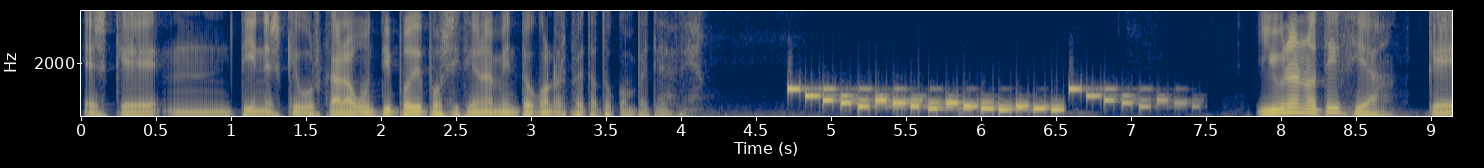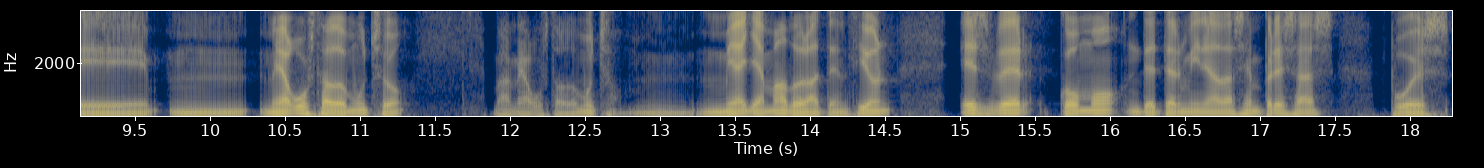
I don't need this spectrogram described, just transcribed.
es que mm, tienes que buscar algún tipo de posicionamiento con respecto a tu competencia. Y una noticia que mm, me ha gustado mucho, me ha gustado mucho, mm, me ha llamado la atención, es ver cómo determinadas empresas pues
